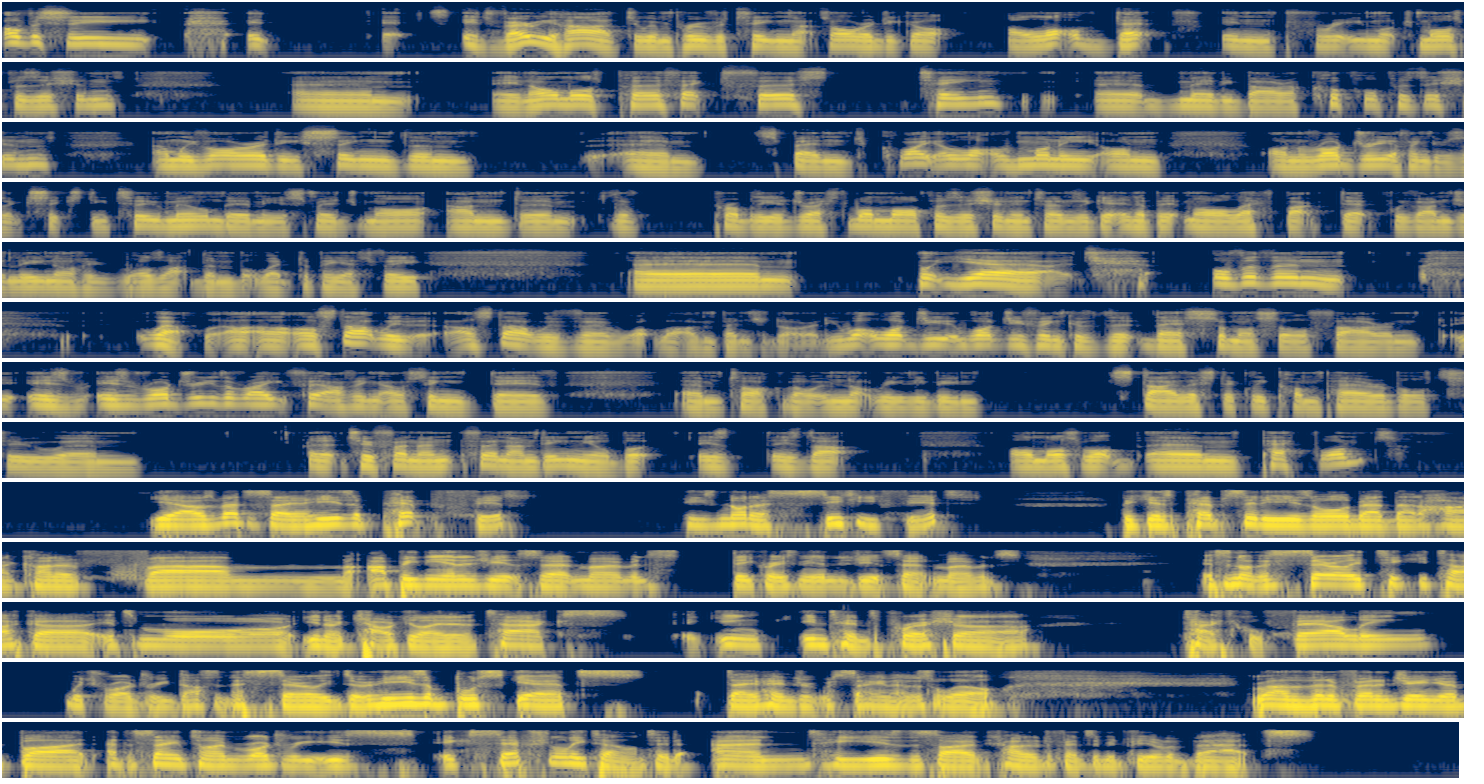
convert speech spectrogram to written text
obviously, it it's it's very hard to improve a team that's already got a lot of depth in pretty much most positions. Um, an almost perfect first team, uh, maybe bar a couple positions, and we've already seen them um, spend quite a lot of money on on Rodri. I think it was like sixty two mil, maybe a smidge more, and um, they've probably addressed one more position in terms of getting a bit more left back depth with Angelino, who was at them but went to PSV. Um, but yeah, other than well, I'll, I'll start with I'll start with uh, what what I've mentioned already. What what do you what do you think of the, their summer so far? And is is Rodri the right fit? I think I've seen Dave um, talk about him not really being stylistically comparable to um, uh, to Fernan- Fernandinho, but is is that almost what um, Pep wants? Yeah, I was about to say he's a Pep fit. He's not a City fit because Pep City is all about that high kind of um, upping the energy at certain moments, decreasing the energy at certain moments. It's not necessarily tiki taka. It's more you know calculated attacks, in, intense pressure, tactical fouling, which Rodri doesn't necessarily do. He's a Busquets. Dave Hendrick was saying that as well rather than a Fernandinho. But at the same time, Rodri is exceptionally talented, and he is the kind of defensive midfielder that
